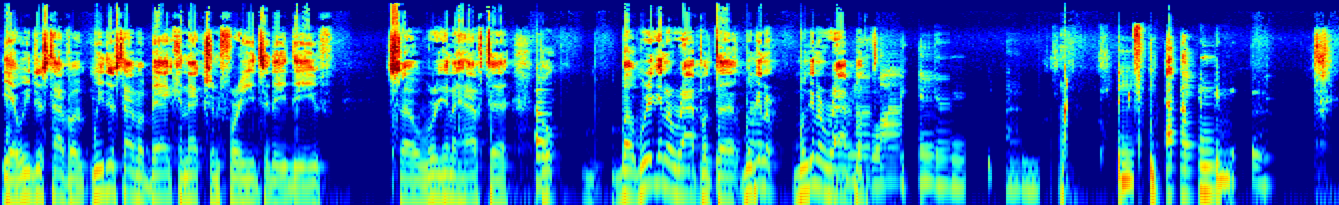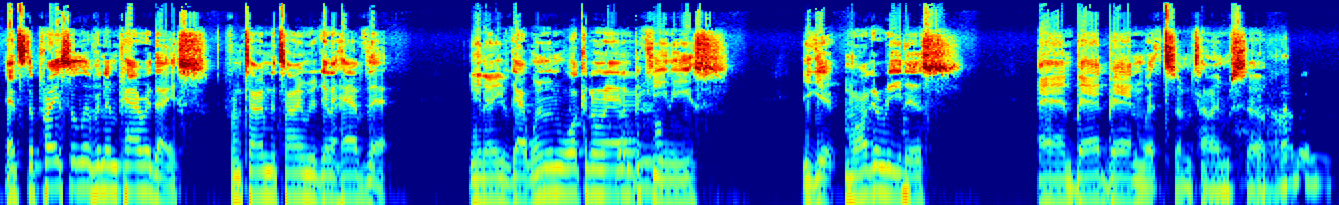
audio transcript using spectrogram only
we just have a we just have a bad connection for you today, Dave. So we're gonna have to, but, oh. but we're gonna wrap with the we're gonna we're gonna wrap don't up. know why. It's the price of living in paradise. From time to time, you're gonna have that. You know, you've got women walking around in bikinis. You get margaritas and bad bandwidth sometimes. So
